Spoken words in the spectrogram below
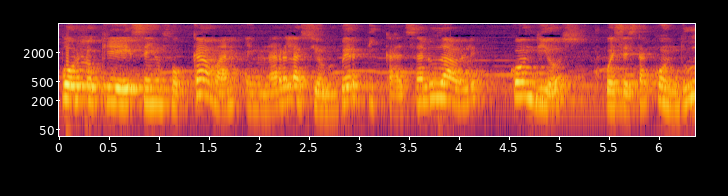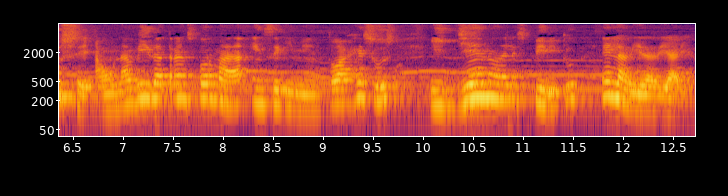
Por lo que se enfocaban en una relación vertical saludable con Dios, pues esta conduce a una vida transformada en seguimiento a Jesús y lleno del Espíritu en la vida diaria.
